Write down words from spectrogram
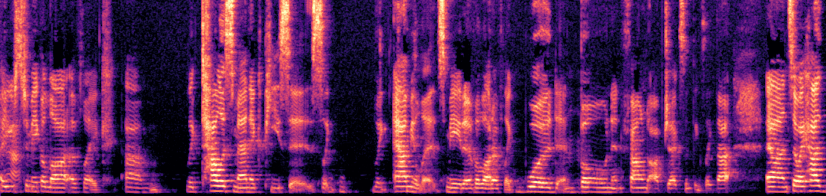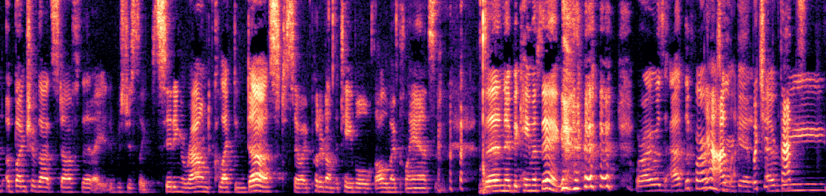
yeah. I used to make a lot of like um, like talismanic pieces, like like amulets made of a lot of like wood and mm-hmm. bone and found objects and things like that. And so I had a bunch of that stuff that I it was just like sitting around collecting dust. So I put it on the table with all of my plants and then it became a thing where I was at the farmers yeah, market you, every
